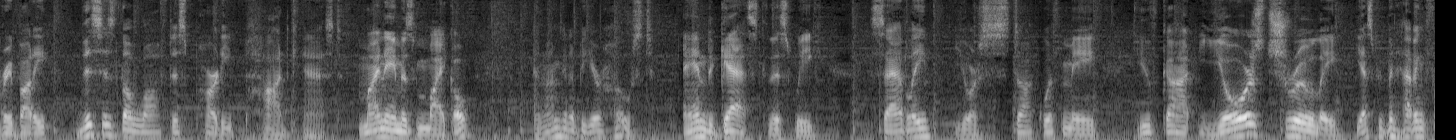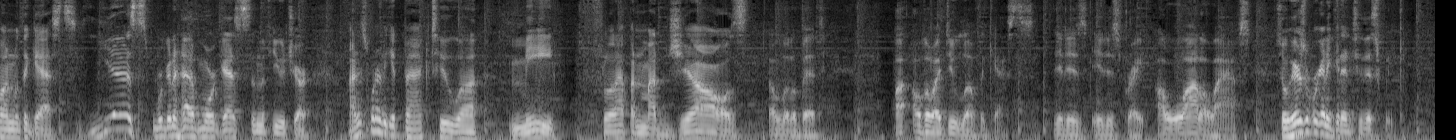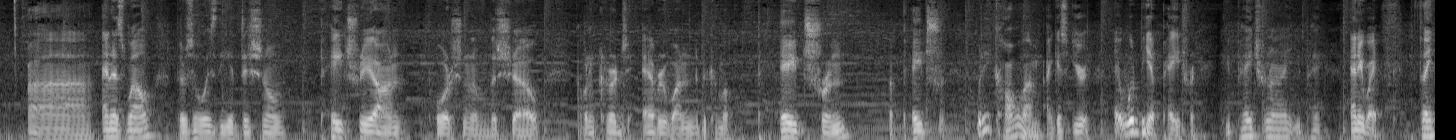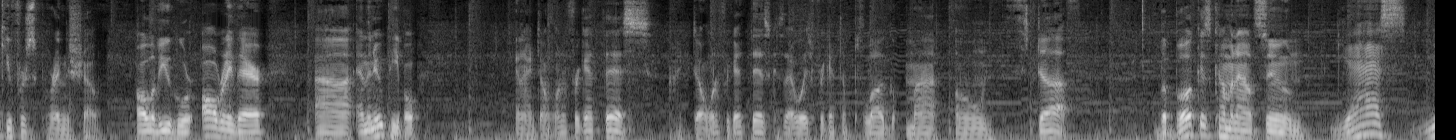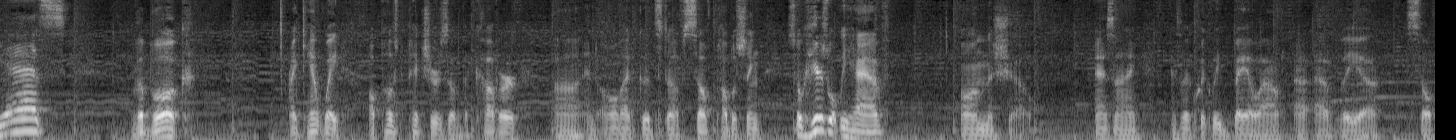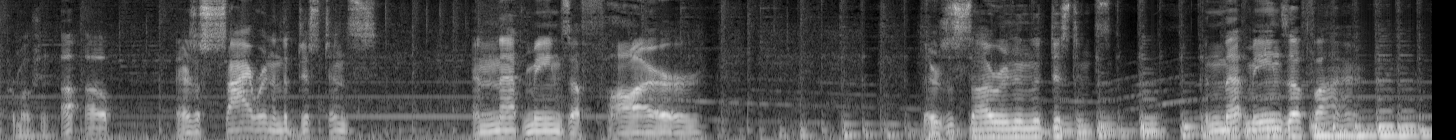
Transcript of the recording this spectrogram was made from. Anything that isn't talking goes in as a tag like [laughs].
Everybody. This is the Loftus Party Podcast. My name is Michael, and I'm going to be your host and guest this week. Sadly, you're stuck with me. You've got yours truly. Yes, we've been having fun with the guests. Yes, we're going to have more guests in the future. I just wanted to get back to uh, me flapping my jaws a little bit. Uh, although I do love the guests. It is it is great. A lot of laughs. So here's what we're going to get into this week. Uh, and as well, there's always the additional Patreon portion of the show. I would encourage everyone to become a patron. A patron. What do you call them? I guess you're. It would be a patron. You patronize. You pay. Anyway, thank you for supporting the show. All of you who are already there, uh, and the new people. And I don't want to forget this. I don't want to forget this because I always forget to plug my own stuff. The book is coming out soon. Yes, yes. The book. I can't wait. I'll post pictures of the cover uh, and all that good stuff. Self-publishing. So here's what we have on the show. As I as I quickly bail out uh, of the uh, self-promotion. Uh oh. There's a siren in the distance, and that means a fire. There's a siren in the distance, and that means a fire.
